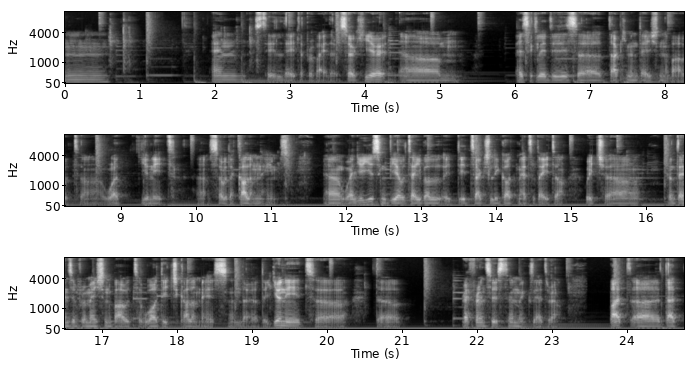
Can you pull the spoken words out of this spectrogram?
Mm and STIL data provider. So here, um, basically this is a documentation about uh, what you need. Uh, so the column names. Uh, when you're using VO table, it, it's actually got metadata, which uh, contains information about what each column is and uh, the unit, uh, the reference system, etc. But uh, that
